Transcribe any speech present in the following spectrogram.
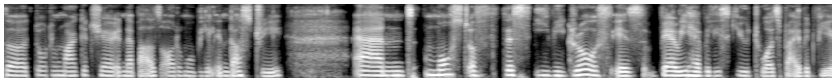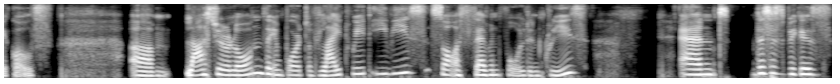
the total market share in Nepal's automobile industry. And most of this EV growth is very heavily skewed towards private vehicles. Um, last year alone, the import of lightweight EVs saw a sevenfold increase. And this is because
